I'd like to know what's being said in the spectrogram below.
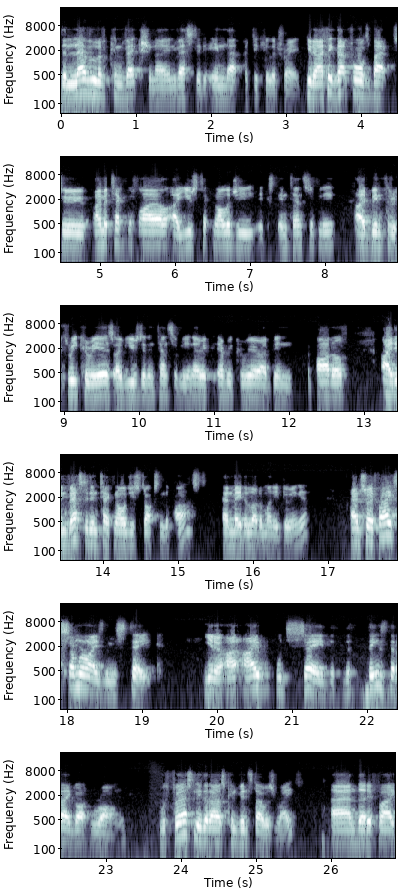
the level of convection I invested in that particular trade. You know, I think that falls back to I'm a technophile. I use technology ex- intensively. I've been through three careers. I've used it intensively in every, every career I've been a part of. I'd invested in technology stocks in the past and made a lot of money doing it. And so if I summarize the mistake, you know, I, I would say that the things that I got wrong were firstly that I was convinced I was right, and that if I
